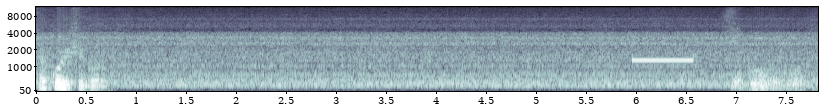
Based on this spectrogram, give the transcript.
Какую? Фигуру Будды.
